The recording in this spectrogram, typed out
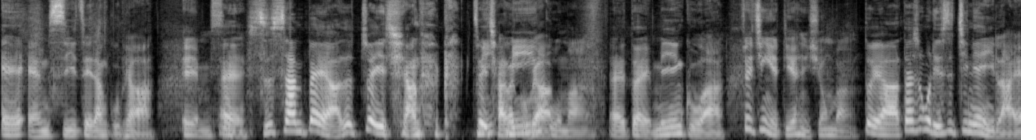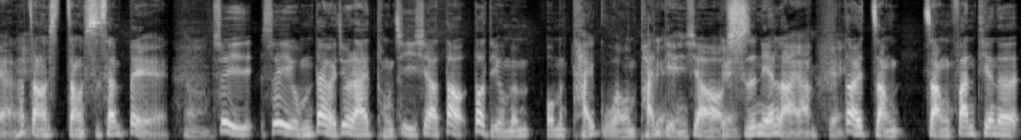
AMC 这张股票啊，AMC 哎，十三倍啊，是最强的最强的股票。股嘛？哎，对，民营股啊，最近也跌很凶吧？对啊，但是问题是今年以来啊，它涨了涨了十三倍哎，嗯，所以所以我们待会就来统计一下，到到底我们我们台股啊，我们盘点一下哦，十年来啊，到底涨涨翻天的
